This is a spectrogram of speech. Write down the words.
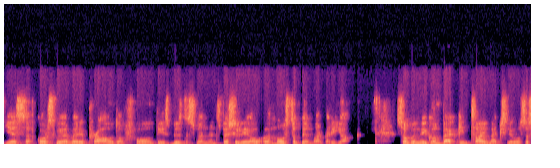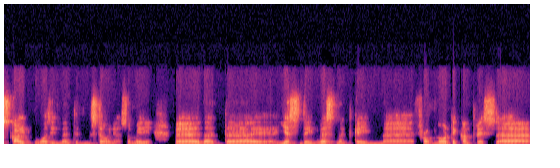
Yes, of course, we are very proud of all these businessmen, and especially all, uh, most of them are very young. So when we go back in time, actually also Skype was invented in Estonia. So many uh, that uh, yes, the investment came uh, from Nordic countries uh,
